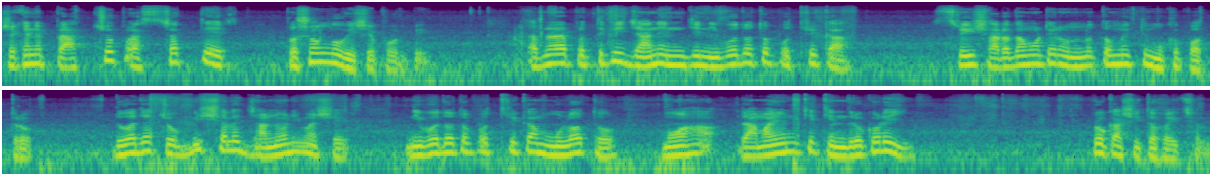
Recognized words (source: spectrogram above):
সেখানে প্রাচ্য পাশ্চাত্যের প্রসঙ্গ এসে পড়বে। আপনারা প্রত্যেকেই জানেন যে নিবোদত পত্রিকা শ্রী সারদা মঠের অন্যতম একটি মুখপত্র। দু হাজার চব্বিশ সালের জানুয়ারি মাসে নিবোদত পত্রিকা মূলত মহা রামায়ণকে কেন্দ্র করেই প্রকাশিত হয়েছিল।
